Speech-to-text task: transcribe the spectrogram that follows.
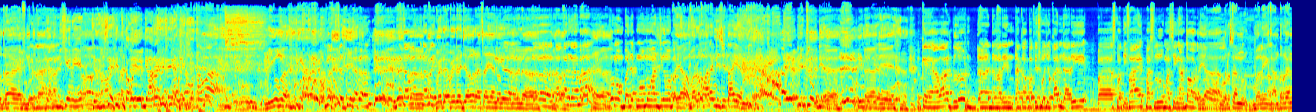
kasih. Drive Iya, gitu kan. Jangan di share ya. Jangan di-share itu. Takut di penjara gitu ya. yang pertama bingung gak? Bangsat, Bang. Udah tahu kan kenapa itu? Beda-beda jauh rasanya Iya. dengerin. Heeh, tahu kan kenapa? Iya. Gue mau banyak ngomong anjing sama bangsat. Ya di baru kemarin diceritain. itu dia. itu Ya, dia. di- Oke, awal lu uh, dengerin atau podcast pojokan dari uh, Spotify pas lu masih ngantor. Iya, terus kan balik kantor kan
